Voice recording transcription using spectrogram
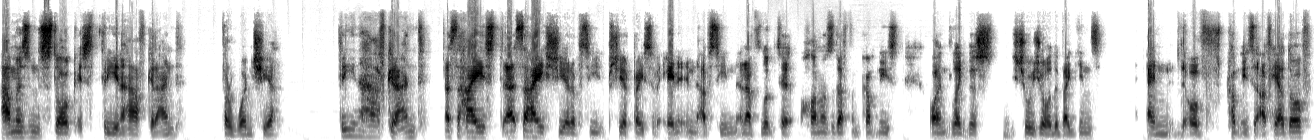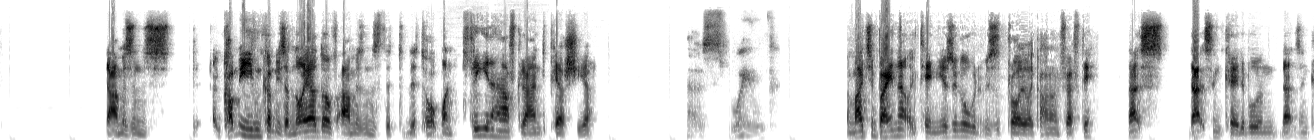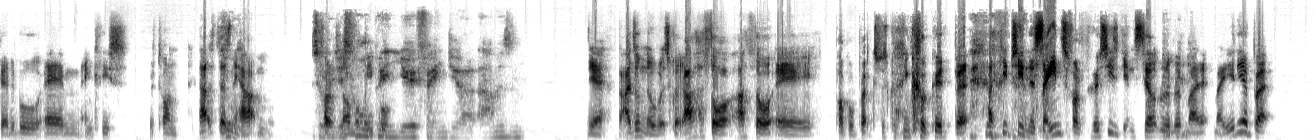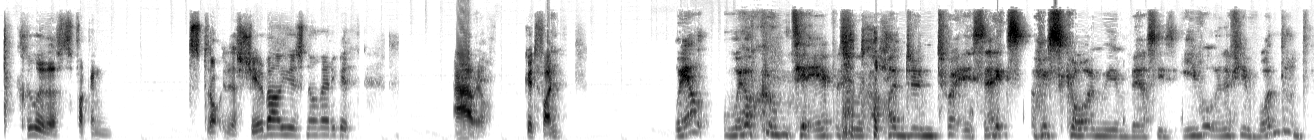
Amazon stock is three and a half grand for one share. Three and a half grand. That's the highest. That's the highest share of share price of anything I've seen, and I've looked at hundreds of different companies on like this shows you all the big ones and of companies that I've heard of. Amazon's company, even companies I've not heard of. Amazon's the, the top one. Three and a half grand per share. That's wild. Imagine buying that like ten years ago when it was probably like 150. That's that's incredible, and that's incredible um, increase return. That doesn't So- happen. So For normal people. you find your Amazon. Yeah, but I don't know what's going. I thought I thought uh, Purplebricks was going to go good, but I keep seeing the signs for Pussies getting settled about my, my area, but clearly there's fucking stock. The share value is not very good. Ah well, good fun. Well, welcome to episode 126 of Scott and Liam versus Evil. And if you've wondered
